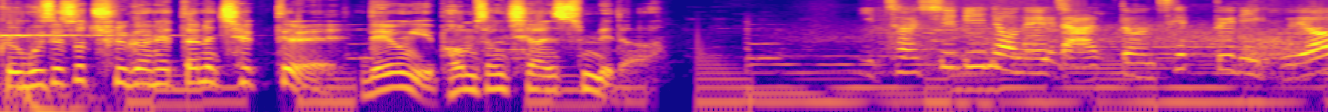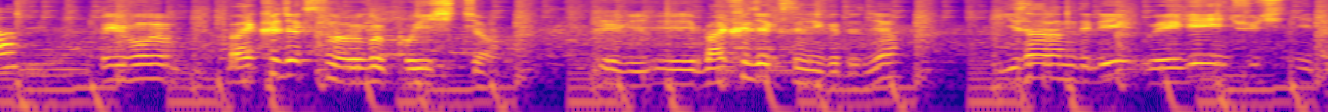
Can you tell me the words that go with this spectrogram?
그곳에서 출간했다는 책들 내용이 범상치 않습니다. 2012년에 나왔던 책들이고요. 그리고 마이클 잭슨 얼굴 보이시죠? 여기 이 마이클 잭슨이거든요. 이 사람들이 외계인 출신이다.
